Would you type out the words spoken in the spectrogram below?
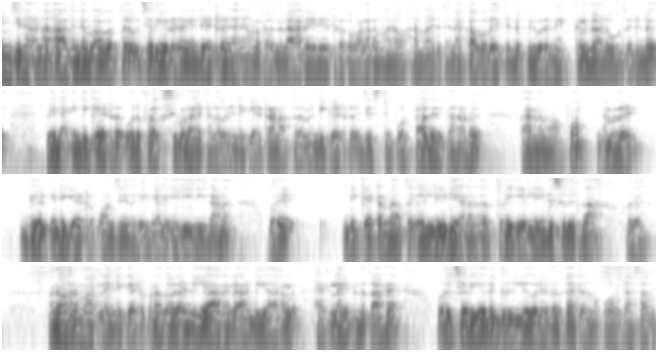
എഞ്ചിനാണ് അതിന്റെ ഭാഗത്ത് ചെറിയൊരു റേഡിയേറ്റർ കാര്യങ്ങളൊക്കെ വരുന്നുണ്ട്. ആ റേഡിയേറ്ററൊക്കെ വളരെ മനോഹരമായിട്ട് തന്നെ കവർ ചെയ്തിട്ടുണ്ട്. പിന്നെ ഒരു നെക്കൽ ഗാർഡ് കൊടുത്തിട്ടുണ്ട്. പിന്നെ ഇൻഡിക്കേറ്റർ ഒരു ഫ്ലെക്സിബിൾ ആയിട്ടുള്ള ഒരു ഇൻഡിക്കേറ്ററാണ് അത്തരം ഇൻഡിക്കേറ്റർ ജസ്റ്റ് പൊട്ടാതിരിക്കാനോട് കാരണമോ? അപ്പം നമ്മൾ ഡ്യുവൽ ഇൻഡിക്കേറ്റർ ഓൺ ചെയ്ത് കഴിഞ്ഞാൽ ഈ രീതിയിലാണ് ഒരു ഇൻഡിക്കേറ്ററിനകത്ത് എൽ ഇ ഡി ആണ്. അതായത് ത്രീ എൽ ഇ ഡിസ് വരുന്ന ഒരു മനോഹരമായിട്ടുള്ള ഇൻഡിക്കേറ്റർ. പിന്നെ അതുപോലെ ഡി ആർ എൽ ആ ഡി ആർ എൽ ഹെഡ്ലൈറ്റിന്റെ താഴെ ഒരു ചെറിയൊരു ഗ്രില്ല് പോലെയുള്ള ഒരു കാര്യം നമുക്ക് കൊടുക്കാൻ സാധി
